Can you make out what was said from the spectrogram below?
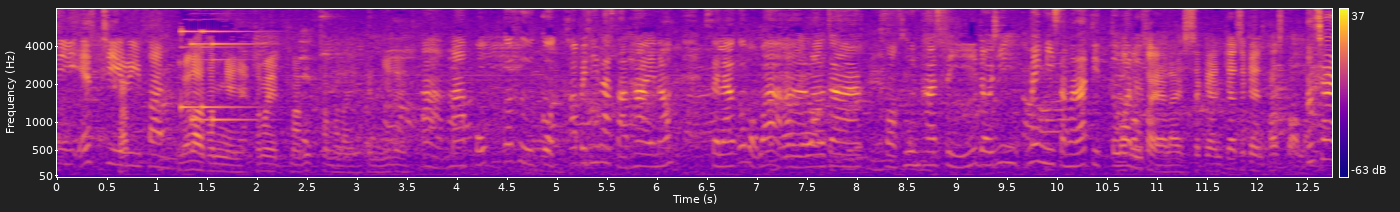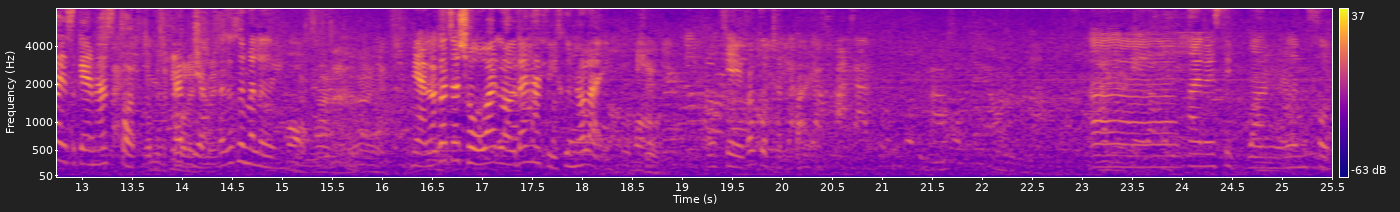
GST ครับ refund แล้วเราทำไงเนี่ยทำไมมาปุ๊บทำอะไรเป็นอย่างนี้เลย อ่ามาปุ๊บก็คือกดเข้าไปที่ภาษาไทยเนาะเสร็จแล้วก็บอกว่าอ่าเราจะขอคืนภาษีโดยที่ไม่มีสัมภาระติดตัวเราหต้รือองใส่อะไร สแกนแค่สแกนพาสปอร์ตอ๋อใช่สแกนพาสปอร์ตแล้วมันจะขึ้นแป๊บมาเลยเดียวใช่ไหม แล้วก็ขึ้นมาเลยอ่าได้เนี่ยแล้วก็จะโชว์ว่าเราได้ภาษีคืนเท่าไหร่ โอเค โอเคก็กดถัดไปอ่าภายใน 10 วันเงินสด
